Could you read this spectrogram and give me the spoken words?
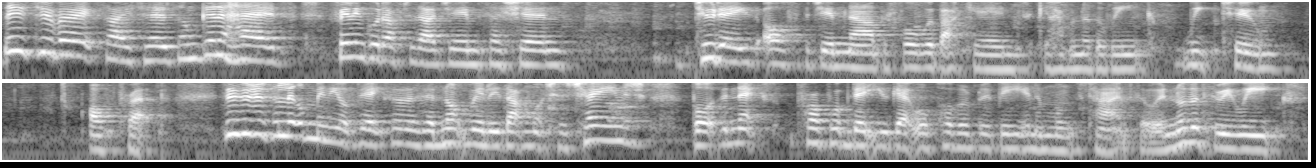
these two are very excited, so I'm gonna head, feeling good after that gym session. Two days off the gym now before we're back in to have another week, week two of prep. This was just a little mini update, so as I said, not really that much has changed, but the next proper update you get will probably be in a month's time, so another three weeks.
